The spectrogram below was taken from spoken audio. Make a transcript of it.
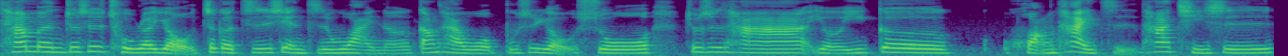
他们就是除了有这个支线之外呢，刚才我不是有说，就是他有一个皇太子，他其实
